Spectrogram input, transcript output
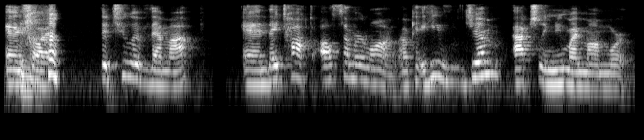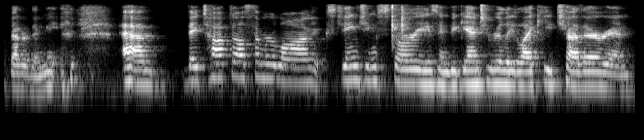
And so I the two of them up and they talked all summer long. Okay. He Jim actually knew my mom more better than me. Um, they talked all summer long, exchanging stories and began to really like each other and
